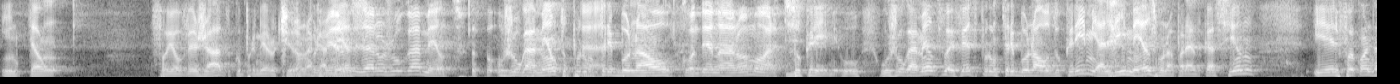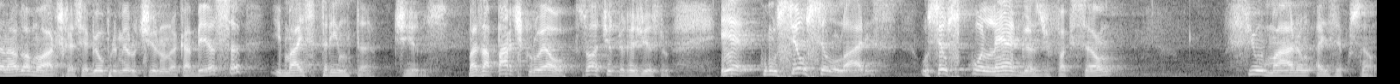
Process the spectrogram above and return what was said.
Então, foi alvejado com o primeiro tiro no na primeiro cabeça. fizeram o julgamento. O julgamento por um é, tribunal. Condenaram a morte. Do crime. O, o, julgamento foi feito por um tribunal do crime, ali mesmo, na Praia do Cassino, e ele foi condenado à morte. Recebeu o primeiro tiro na cabeça e mais 30 tiros. Mas a parte cruel, só a título de registro, e com os seus celulares, os seus colegas de facção filmaram a execução.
